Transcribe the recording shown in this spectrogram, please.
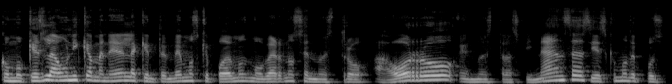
Como que es la única manera en la que entendemos que podemos movernos en nuestro ahorro, en nuestras finanzas, y es como de, pues,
